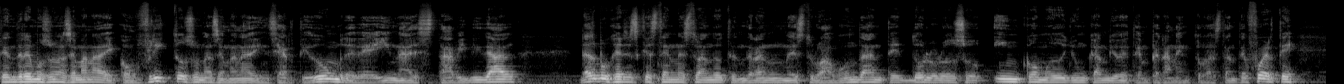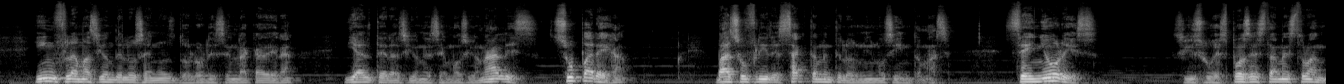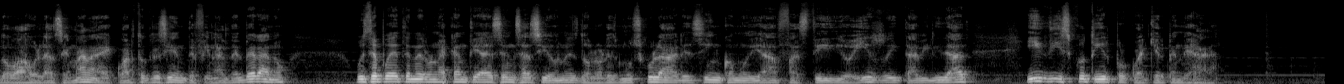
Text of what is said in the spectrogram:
Tendremos una semana de conflictos, una semana de incertidumbre, de inestabilidad. Las mujeres que estén menstruando tendrán un menstruo abundante, doloroso, incómodo y un cambio de temperamento bastante fuerte, inflamación de los senos, dolores en la cadera y alteraciones emocionales. Su pareja va a sufrir exactamente los mismos síntomas. Señores, si su esposa está menstruando bajo la semana de cuarto creciente final del verano, Usted puede tener una cantidad de sensaciones, dolores musculares, incomodidad, fastidio, irritabilidad y discutir por cualquier pendejada.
